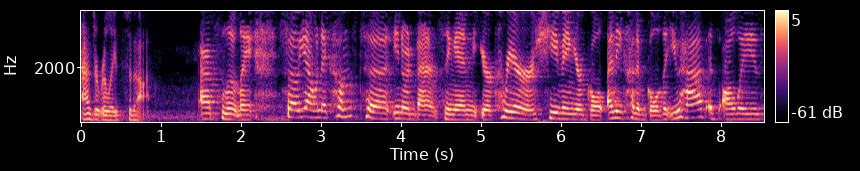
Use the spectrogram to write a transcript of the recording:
as it relates to that Absolutely. So yeah, when it comes to, you know, advancing in your career or achieving your goal, any kind of goal that you have, it's always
